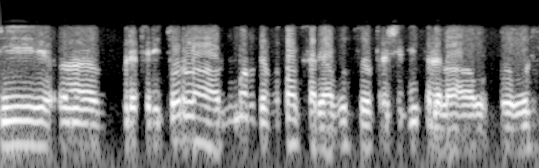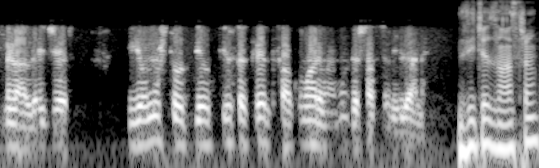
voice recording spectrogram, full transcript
și uh, referitor la numărul de votați care a avut uh, președintele la uh, ultimele alegeri, eu nu știu, eu tind să cred că acum are mai mult de 6 milioane. Ziceți noastră?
